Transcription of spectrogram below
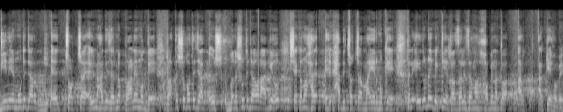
দিনের মধ্যে যার চর্চা, এলমে হাদিস, এলমে কোরআনের মধ্যে রাতের শোভাতে মানে শুতে যাওয়ার আগেও সে কেন হাদিস চর্চা মায়ের মুখে? তাহলে এই ধরনের ব্যক্তি গাজালে জামা হবে না তো আর আর কে হবে?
